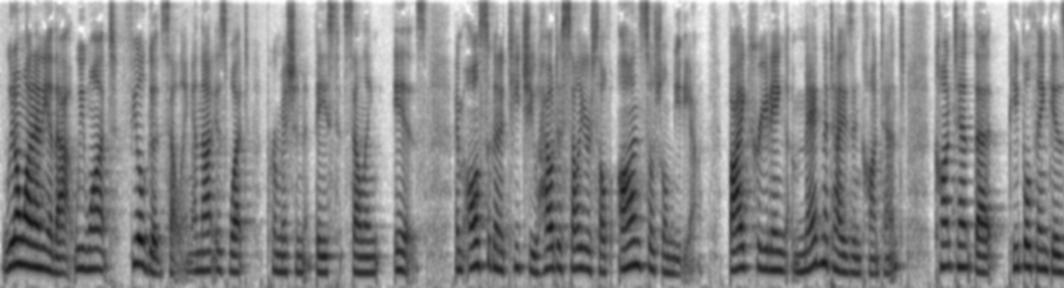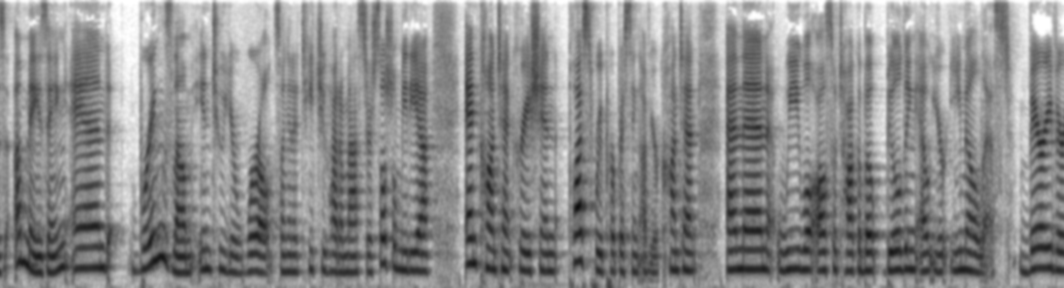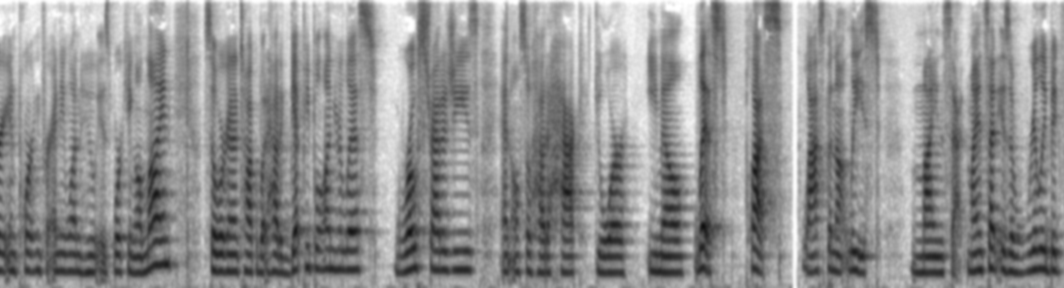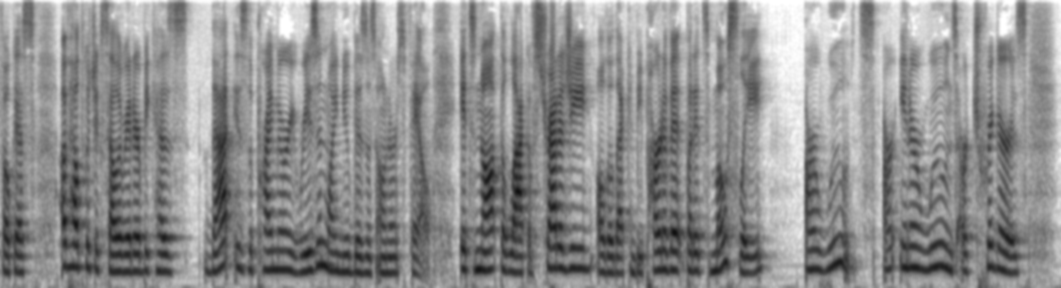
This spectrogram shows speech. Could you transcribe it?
We don't want any of that. We want feel good selling, and that is what permission based selling is. I'm also going to teach you how to sell yourself on social media by creating magnetizing content, content that people think is amazing and brings them into your world. So, I'm going to teach you how to master social media and content creation, plus repurposing of your content. And then we will also talk about building out your email list. Very, very important for anyone who is working online. So, we're going to talk about how to get people on your list, growth strategies, and also how to hack your email list. Plus, last but not least, mindset. Mindset is a really big focus of Health Coach Accelerator because that is the primary reason why new business owners fail. It's not the lack of strategy, although that can be part of it, but it's mostly our wounds, our inner wounds, our triggers,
